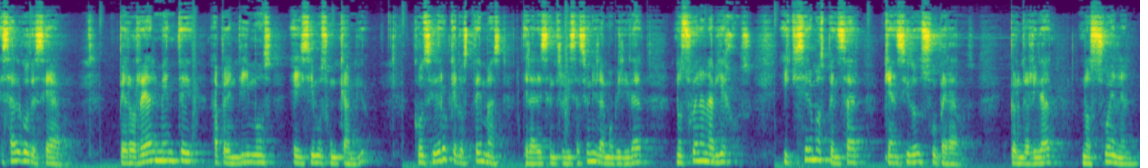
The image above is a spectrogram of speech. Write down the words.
es algo deseado, pero ¿realmente aprendimos e hicimos un cambio? Considero que los temas de la descentralización y la movilidad nos suenan a viejos y quisiéramos pensar que han sido superados, pero en realidad nos suenan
